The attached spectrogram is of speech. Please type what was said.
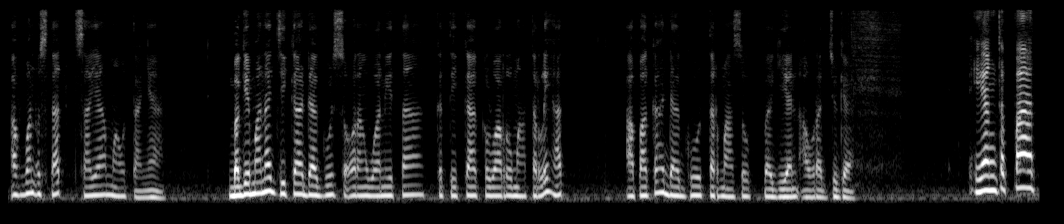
Afwan Ustadz, saya mau tanya. Bagaimana jika dagu seorang wanita ketika keluar rumah terlihat? Apakah dagu termasuk bagian aurat juga? Yang tepat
